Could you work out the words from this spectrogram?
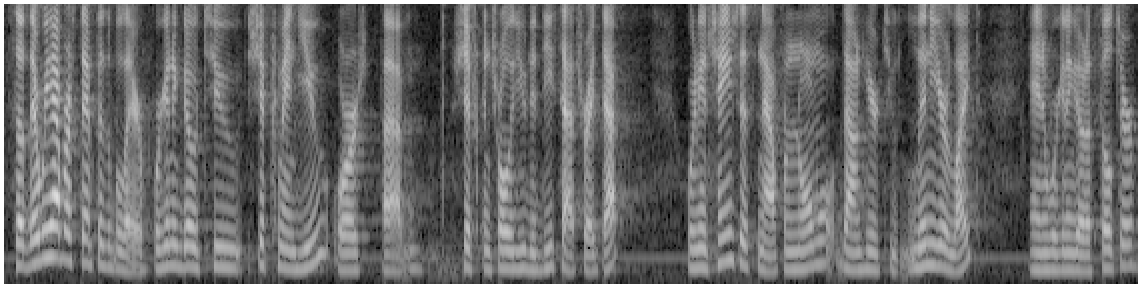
so there we have our stamp visible layer. We're going to go to Shift Command U or um, Shift Control U to desaturate that. We're going to change this now from normal down here to linear light, and we're going to go to filter,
